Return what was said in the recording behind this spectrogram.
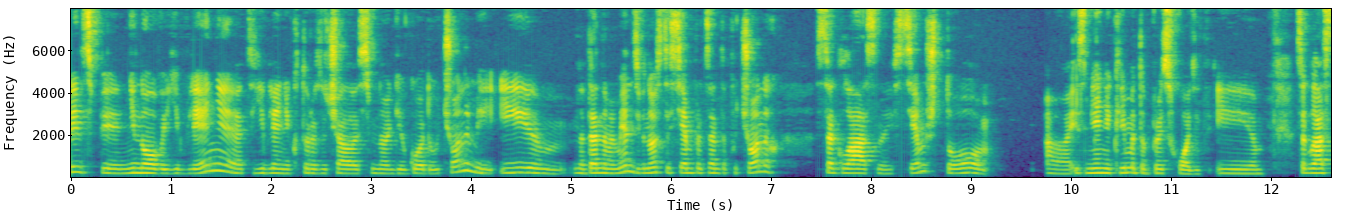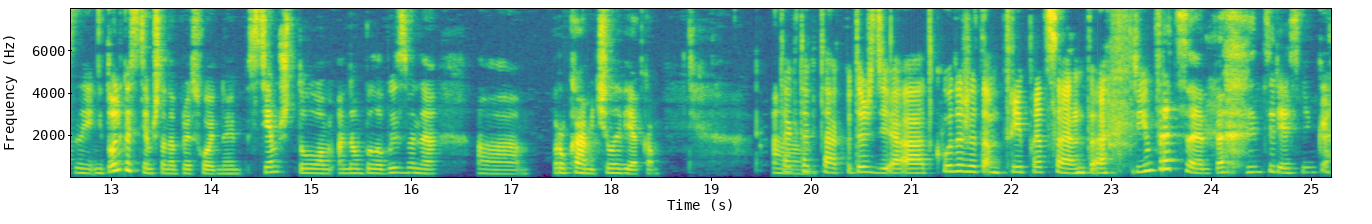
принципе, не новое явление. Это явление, которое изучалось многие годы учеными, и на данный момент 97% ученых согласны с тем, что а, изменение климата происходит. И согласны не только с тем, что оно происходит, но и с тем, что оно было вызвано а, руками человека. Так, так, так, подожди, а откуда же там 3%? 3%, интересненько.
